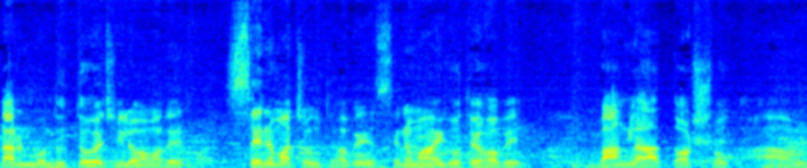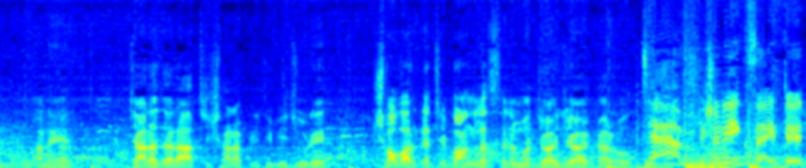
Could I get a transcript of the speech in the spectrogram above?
দারুণ বন্ধুত্ব হয়েছিল আমাদের। সিনেমা চলতে হবে, সিনেমা এগোতে হবে। বাংলা দর্শক মানে যারা যারা আছে সারা পৃথিবী জুড়ে সবার কাছে বাংলা সিনেমা জয় জয়কার হোক। হ্যাঁ আমি ভীষণই এক্সাইটেড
